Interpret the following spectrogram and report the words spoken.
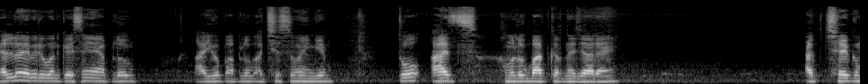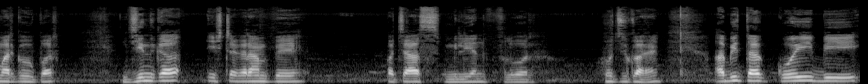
हेलो एवरीवन कैसे हैं आप लोग? आई होप आप लोग अच्छे से होंगे। तो आज हम लोग बात करने जा रहे हैं अक्षय कुमार के ऊपर, जिनका इंस्टाग्राम पे 50 मिलियन फॉलोअर हो चुका है। अभी तक कोई भी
